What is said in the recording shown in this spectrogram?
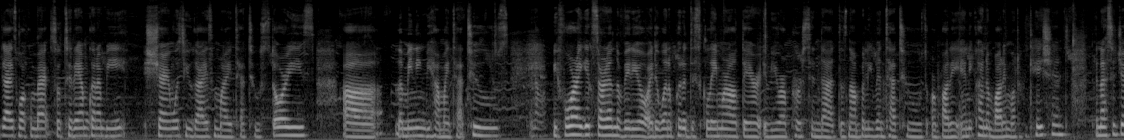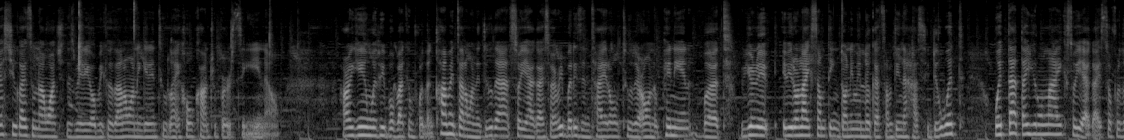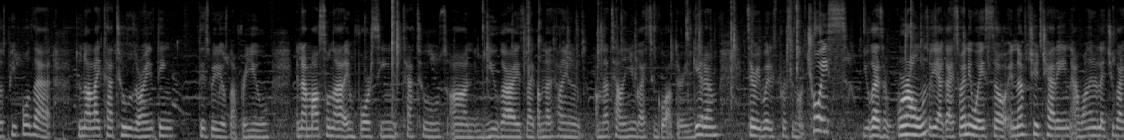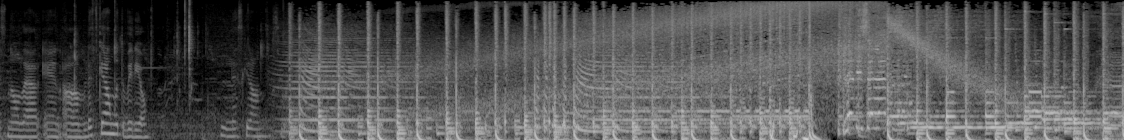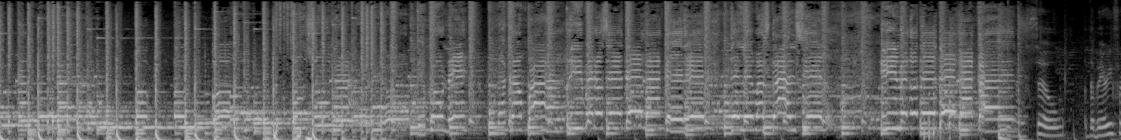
Hey guys, welcome back. So today I'm gonna be sharing with you guys my tattoo stories, uh, the meaning behind my tattoos. Before I get started on the video, I do want to put a disclaimer out there. If you're a person that does not believe in tattoos or body any kind of body modifications, then I suggest you guys do not watch this video because I don't want to get into like whole controversy, you know arguing with people back and forth in comments. I don't want to do that. So yeah, guys. So everybody's entitled to their own opinion. But if you if you don't like something, don't even look at something that has to do with with that that you don't like. So yeah, guys. So for those people that do not like tattoos or anything, this video is not for you. And I'm also not enforcing tattoos on you guys. Like I'm not telling I'm not telling you guys to go out there and get them. It's everybody's personal choice you guys are grown. So yeah guys. So anyway so enough chit chatting. I wanted to let you guys know that and um let's get on with the video. Let's get on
